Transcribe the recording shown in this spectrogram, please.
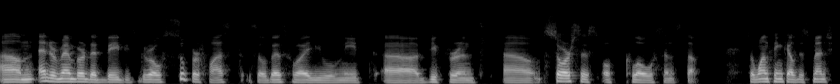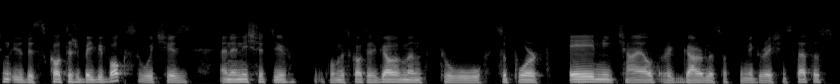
Um, and remember that babies grow super fast, so that's why you will need uh, different uh, sources of clothes and stuff. So one thing I'll just mention is the Scottish Baby Box, which is an initiative from the Scottish government to support any child, regardless of immigration status.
